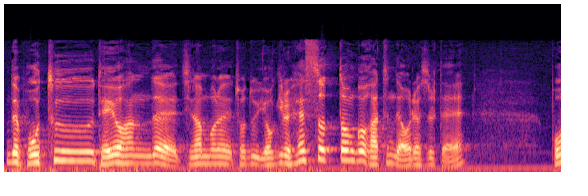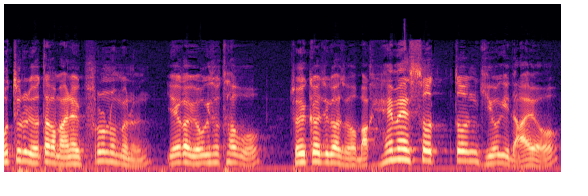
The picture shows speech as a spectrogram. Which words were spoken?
근데 보트 대여하는데 지난번에 저도 여기를 했었던 것 같은데 어렸을 때 보트를 여기다가 만약에 풀어놓으면은 얘가 여기서 타고 저기까지 가서 막 헤맸었던 기억이 나요.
